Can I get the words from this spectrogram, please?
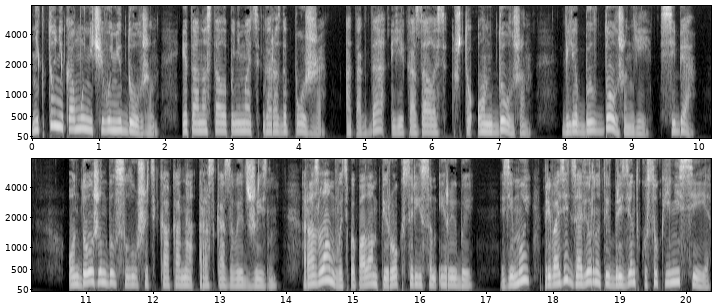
Никто никому ничего не должен. Это она стала понимать гораздо позже. А тогда ей казалось, что он должен. Глеб был должен ей, себя. Он должен был слушать, как она рассказывает жизнь разламывать пополам пирог с рисом и рыбой, зимой привозить завернутый в брезент кусок енисея,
